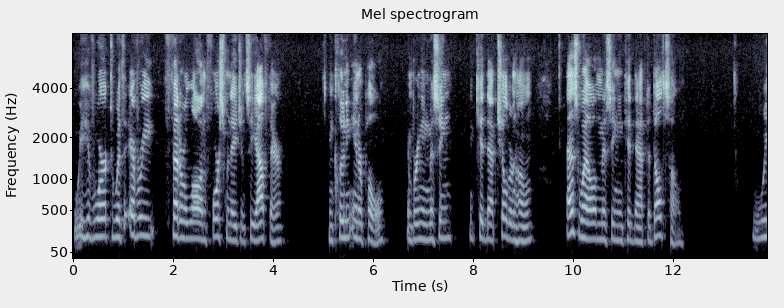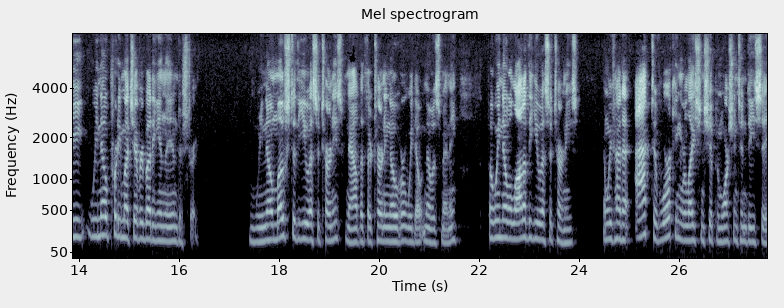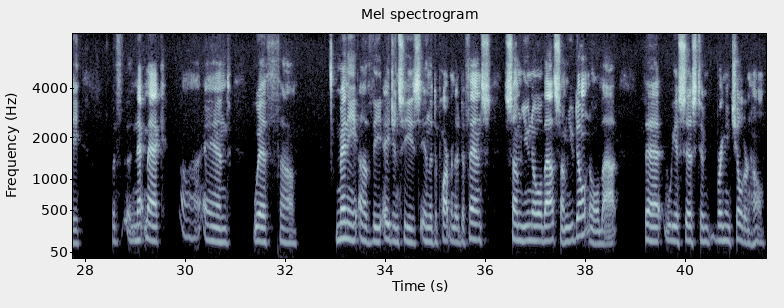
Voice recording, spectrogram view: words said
We have worked with every federal law enforcement agency out there, including Interpol, in bringing missing and kidnapped children home, as well missing and kidnapped adults home we we know pretty much everybody in the industry. We know most of the U.S. attorneys now that they're turning over. We don't know as many, but we know a lot of the U.S. attorneys, and we've had an active working relationship in Washington D.C. with NCMEC uh, and with um, many of the agencies in the Department of Defense. Some you know about, some you don't know about, that we assist in bringing children home.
